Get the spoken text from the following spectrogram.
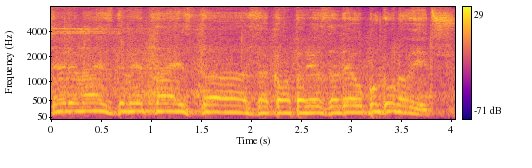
17-19 eh, za Koper je zadev Bogunovič.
